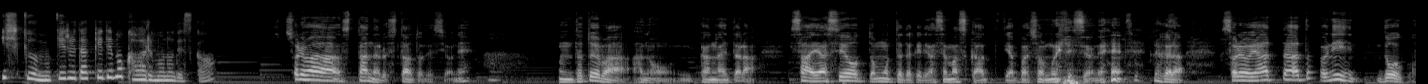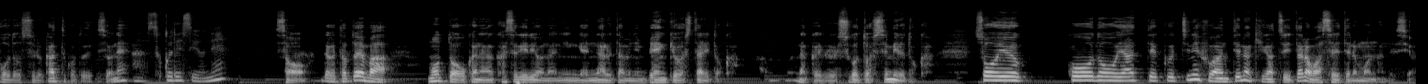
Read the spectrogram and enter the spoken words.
意識を向けるだけでも変わるものですか？それは単なるスタートですよね。あうん、例えばあの考えたらさあ痩せようと思っただけで痩せますか？ってやっぱりそれは無理ですよね。だからそれをやった後にどう行動するかってことですよね。あそこですよね。そう。だから例えばもっとお金が稼げるような人間になるために勉強したりとか、なんかいろいろ仕事をしてみるとか、そういう行動をやっていくうちに不安っていうのは気がついたら忘れてるもんなんですよ。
